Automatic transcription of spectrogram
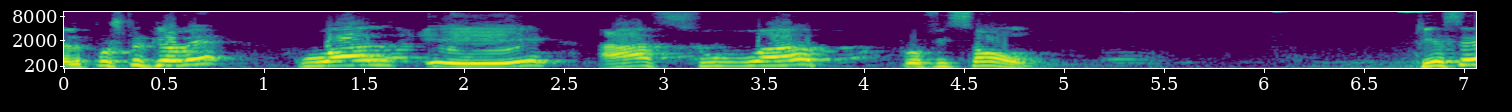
তাহলে প্রশ্ন কি হবে? কুয়াল এ আসুয়া প্রফিসং। ঠিক আছে?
